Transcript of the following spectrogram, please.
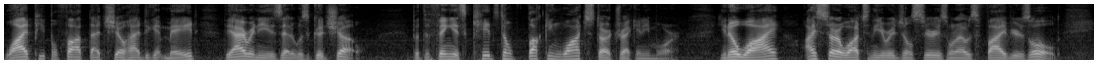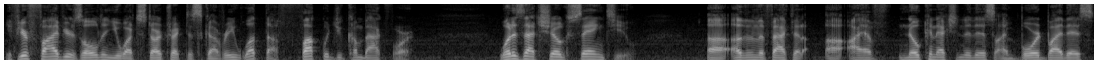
Why people thought that show had to get made? The irony is that it was a good show. But the thing is, kids don't fucking watch Star Trek anymore. You know why? I started watching the original series when I was five years old. If you're five years old and you watch Star Trek Discovery, what the fuck would you come back for? What is that show saying to you? Uh, other than the fact that uh, I have no connection to this, I'm bored by this,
